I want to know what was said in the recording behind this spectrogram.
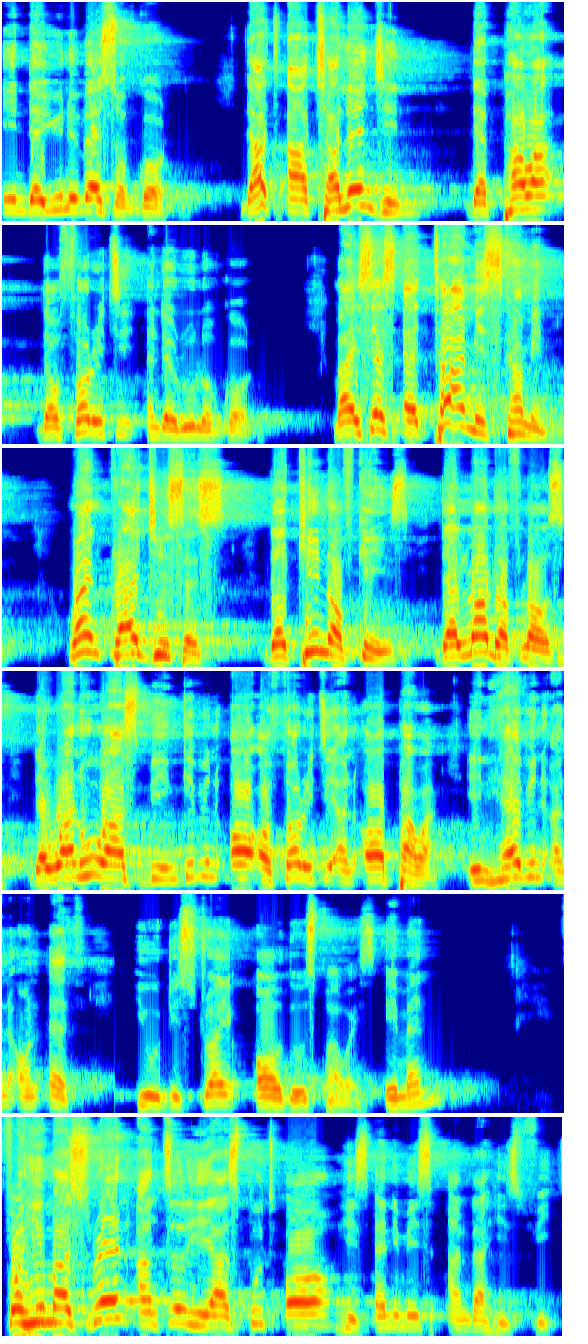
in the universe of God that are challenging the power the authority and the rule of God. But it says a time is coming when Christ Jesus, the King of Kings, the Lord of Lords, the one who has been given all authority and all power in heaven and on earth, he will destroy all those powers. Amen. For he must reign until he has put all his enemies under his feet.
